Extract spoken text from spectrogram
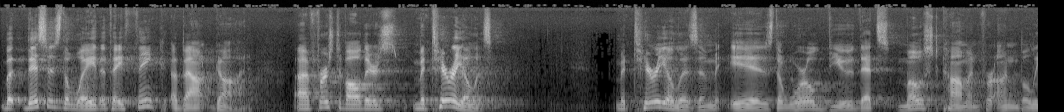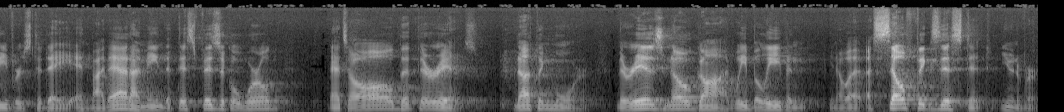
but this is the way that they think about God. Uh, first of all, there's materialism. Materialism is the worldview that's most common for unbelievers today. And by that I mean that this physical world, that's all that there is, nothing more. There is no God. We believe in you know, a, a self existent universe.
